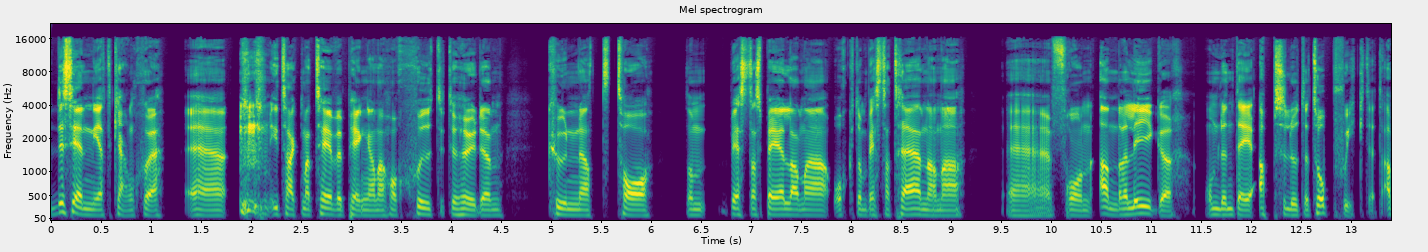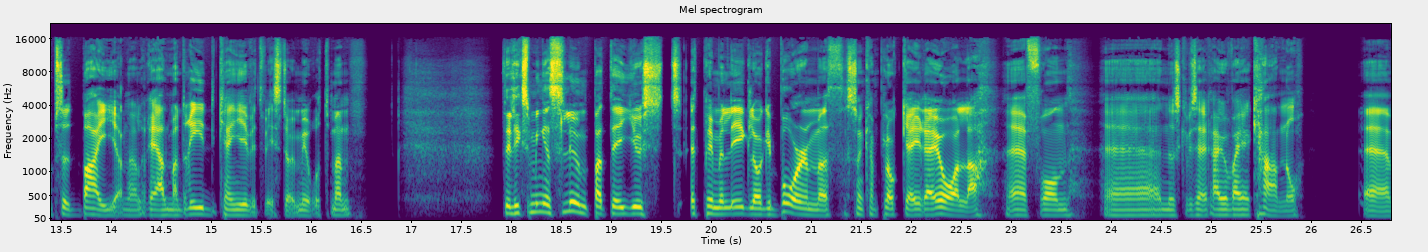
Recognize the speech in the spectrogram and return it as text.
decenniet kanske eh, i takt med att tv-pengarna har skjutit i höjden kunnat ta de bästa spelarna och de bästa tränarna eh, från andra ligor. Om det inte är absoluta toppskiktet. Absolut Bayern eller Real Madrid kan givetvis stå emot, men det är liksom ingen slump att det är just ett Premier League-lag i Bournemouth som kan plocka Iraola eh, från, eh, nu ska vi säga Rayo Vallecano. Eh,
